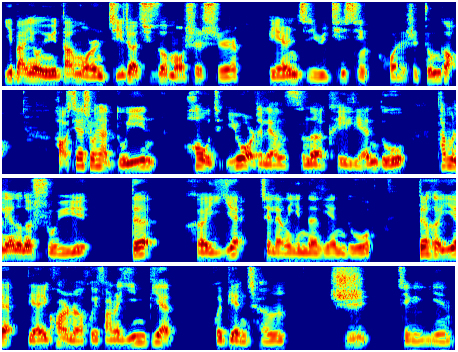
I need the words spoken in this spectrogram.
一般用于当某人急着去做某事时，别人给予提醒或者是忠告。 好，先说一下读音，hold your 这两个词呢可以连读，它们连读的属于的和耶这两个音的连读，的和耶连一块呢会发生音变，会变成 z 这个音，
